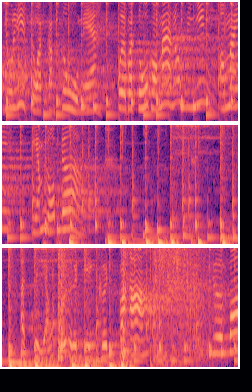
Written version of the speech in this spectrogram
ออยู่รีสอร์ทกับสู่แม่เปิดประตูเของมาแล้วสิยิ่ง เอาไหมเตรียมหลบเด้ออะเสียงปืนยิงขึ้นฟ้าถือกบอ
